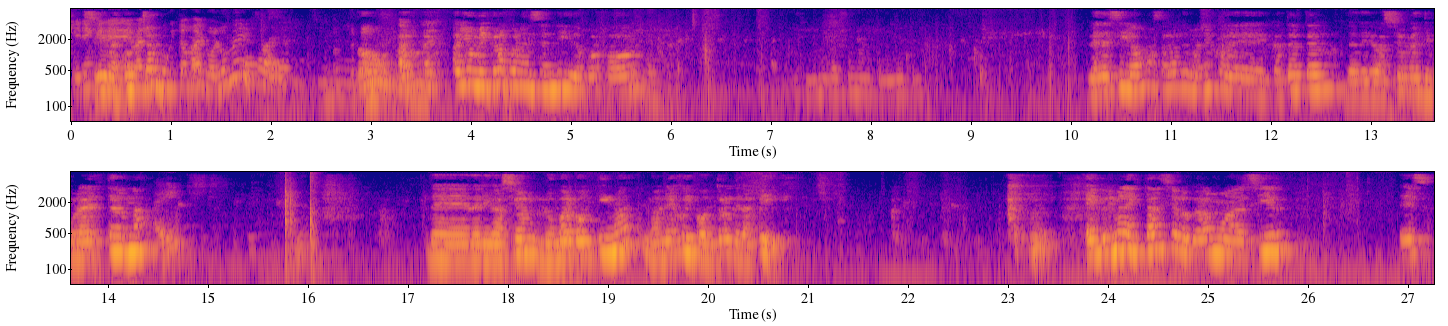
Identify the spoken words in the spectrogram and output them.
¿Quieren Sí, que ¿me le levante escuchan? un poquito más el volumen? No, Hay, hay- hay un micrófono encendido, por favor. Les decía, vamos a hablar del manejo de catéter de derivación ventricular externa, Ahí. de derivación lumbar continua, manejo y control de la PIC. En primera instancia lo que vamos a decir es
